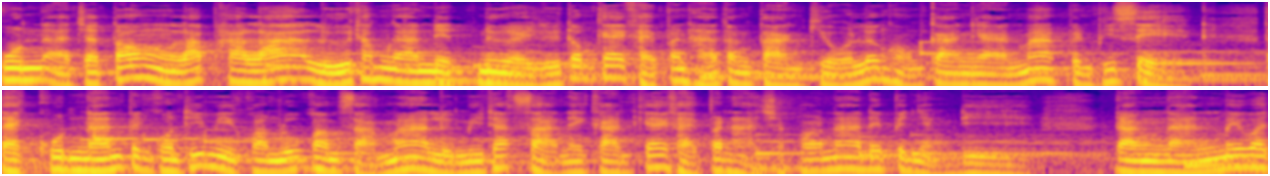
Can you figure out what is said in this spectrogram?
คุณอาจจะต้องรับภาระหรือทำงานเหน็ดเหนื่อย หรือต้องแก้ไขปัญหาต่างๆ เกี่ยวกับเรื่องของการงานมากเป็นพิเศษ แต่คุณนั้นเป็นคนที่มีความรู้ความสามารถ หรือมีทักษะในการแก้ไขปัญหาเฉพาะหน้าได้เป็นอย่างดี ดังนั้นไม่ว่า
